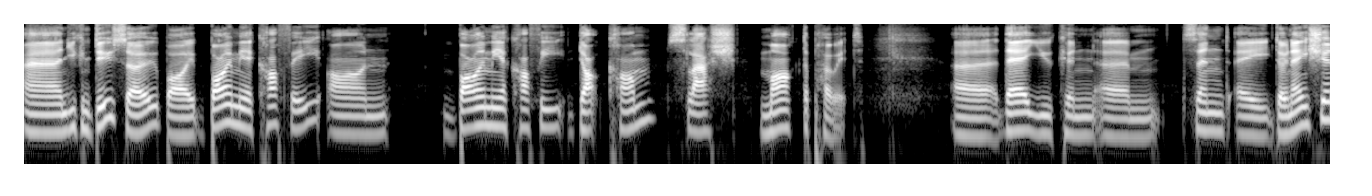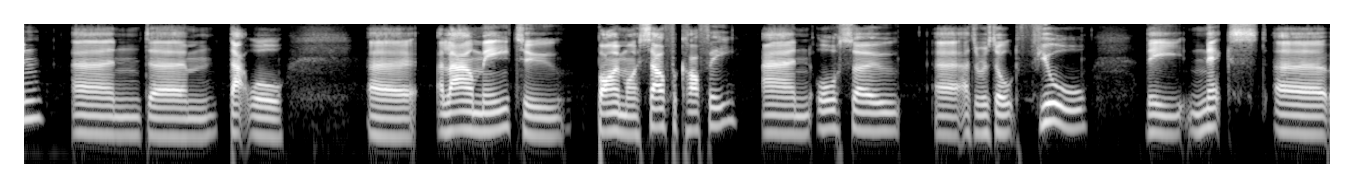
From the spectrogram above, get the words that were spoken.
and you can do so by buying me a coffee on buymeacoffee.com slash mark the poet. Uh, there you can um, send a donation and um, that will uh, allow me to buy myself a coffee and also, uh, as a result, fuel the next uh,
